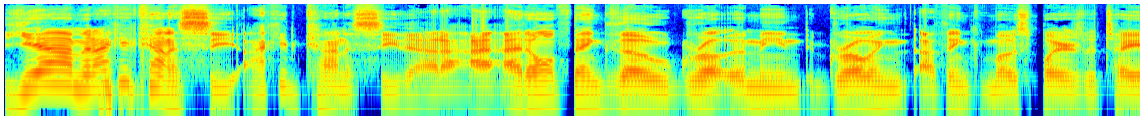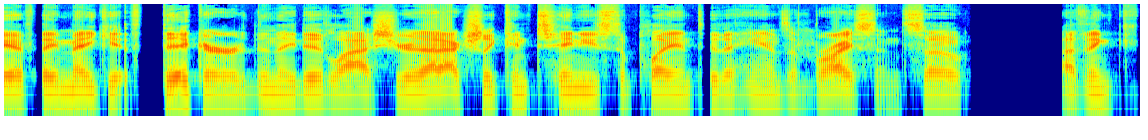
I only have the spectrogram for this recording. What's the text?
Yeah, I mean, I could kind of see, I could kind of see that. I, I don't think though. Grow, I mean, growing. I think most players would tell you if they make it thicker than they did last year, that actually continues to play into the hands of Bryson. So, I think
